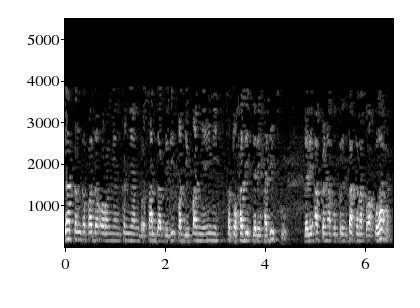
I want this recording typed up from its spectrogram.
datang kepada orang yang kenyang bersandar di dipan-dipannya ini satu hadis dari hadisku dari apa yang aku perintahkan atau aku larang.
